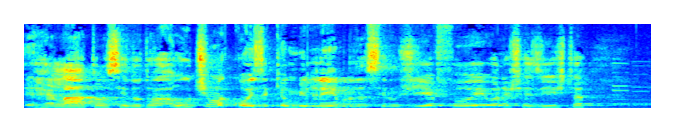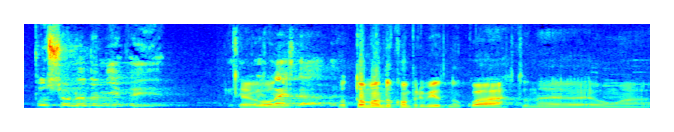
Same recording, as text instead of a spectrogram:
relatam assim, doutor, a última coisa que eu me lembro da cirurgia foi o anestesista funcionando a minha veia. É, ou, ou, tomando comprimido no quarto, né? É, uma,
